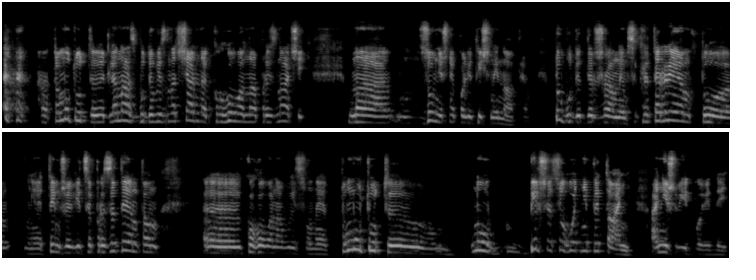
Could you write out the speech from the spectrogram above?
Тому тут е, для нас буде визначально, кого вона призначить на зовнішньополітичний напрям. Хто буде державним секретарем, хто е, тим же віце-президентом, е, кого вона висуне. Тому тут ну, більше сьогодні питань, аніж відповідей.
